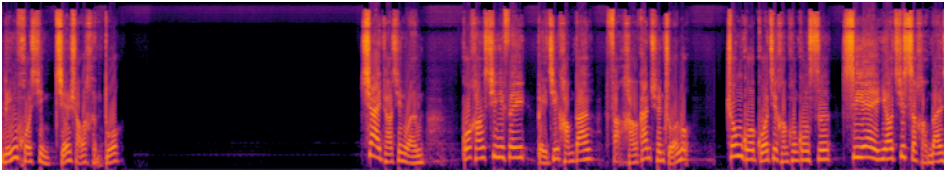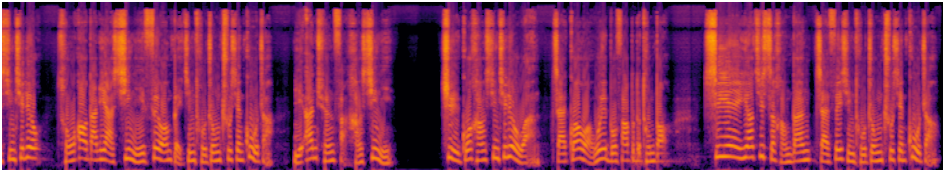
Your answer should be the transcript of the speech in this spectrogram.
灵活性减少了很多。”下一条新闻：国航悉尼飞北京航班返航安全着陆。中国国际航空公司 CA 幺七四航班星期六从澳大利亚悉尼飞往北京途中出现故障，已安全返航悉尼。据国航星期六晚在官网微博发布的通报，CA 幺七四航班在飞行途中出现故障，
